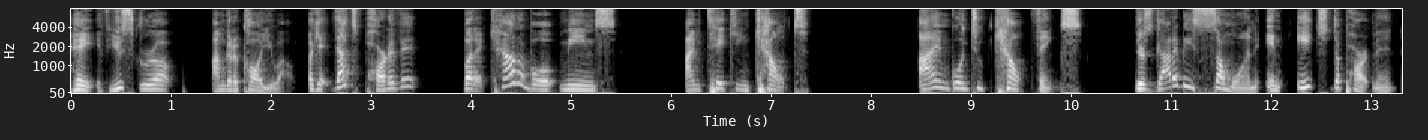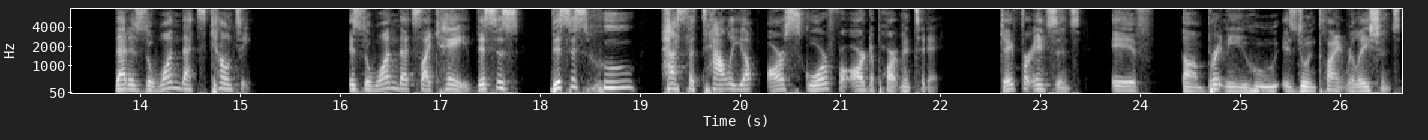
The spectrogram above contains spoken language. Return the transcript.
hey, if you screw up, I'm going to call you out. Okay, that's part of it. But accountable means I'm taking count. I'm going to count things. There's got to be someone in each department that is the one that's counting is the one that's like, hey, this is this is who has to tally up our score for our department today. Okay, for instance, if um, Brittany, who is doing client relations,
